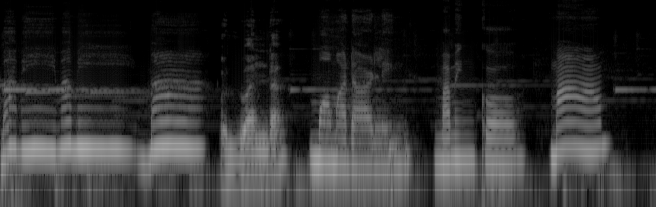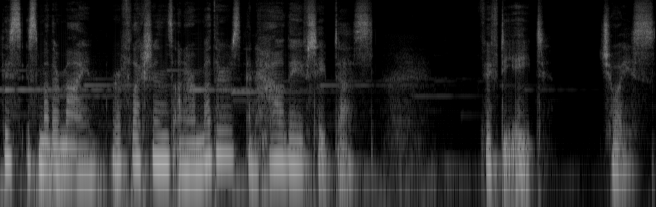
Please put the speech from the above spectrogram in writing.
Mommy, mommy, ma. Ulwanda. Mama darling. Maming ko. Mom. This is Mother Mine, reflections on our mothers and how they've shaped us. 58. Choice.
